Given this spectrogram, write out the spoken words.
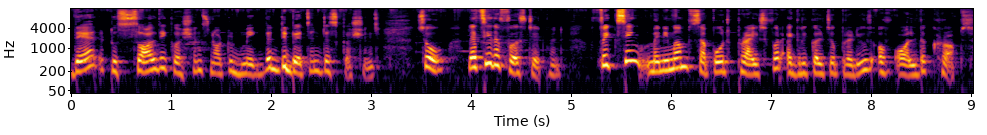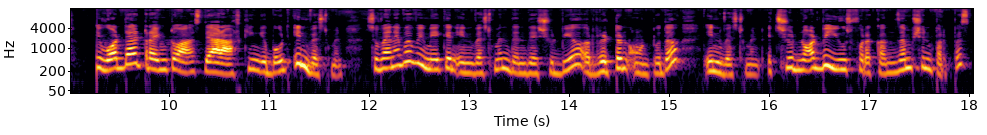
there to solve the questions, not to make the debates and discussions. So, let's see the first statement. Fixing minimum support price for agriculture produce of all the crops. See, what they are trying to ask, they are asking about investment. So, whenever we make an investment, then there should be a return onto the investment. It should not be used for a consumption purpose.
